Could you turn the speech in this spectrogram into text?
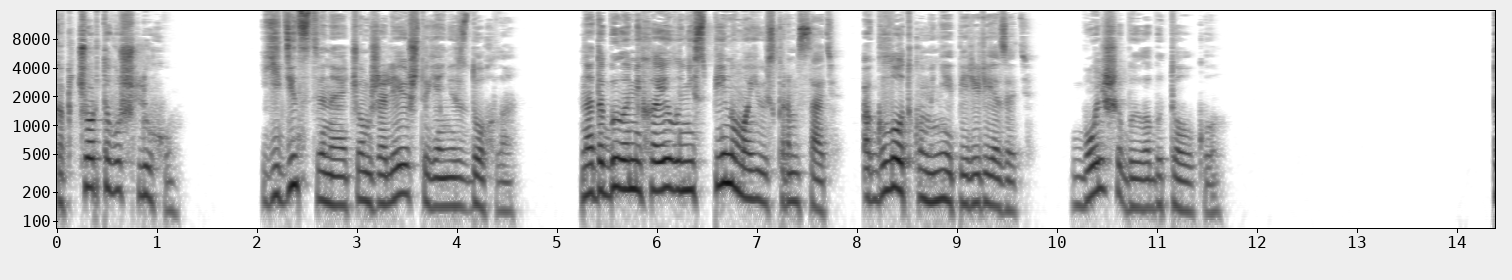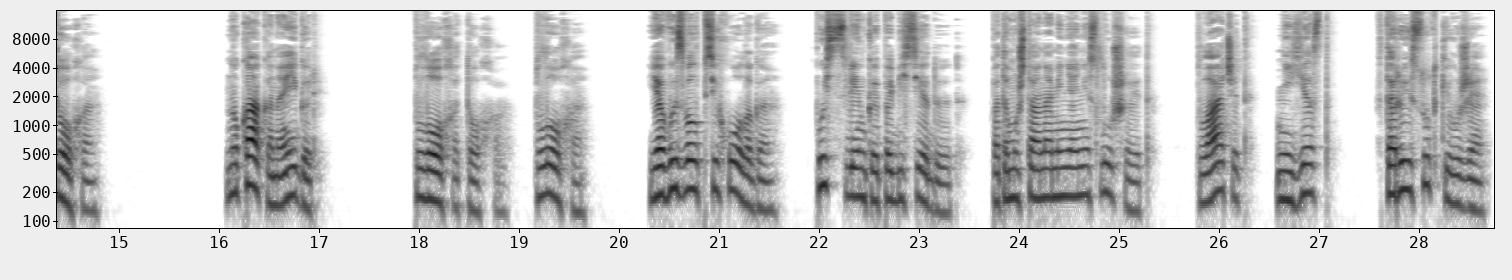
как чертову шлюху. Единственное, о чем жалею, что я не сдохла. Надо было Михаилу не спину мою искромсать, а глотку мне перерезать. Больше было бы толку. Тоха. «Ну как она, Игорь?» «Плохо, Тоха, плохо. Я вызвал психолога. Пусть с Линкой побеседуют, потому что она меня не слушает. Плачет, не ест. Вторые сутки уже.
